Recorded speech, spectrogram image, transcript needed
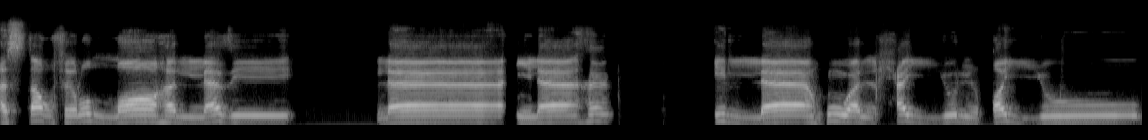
أستغفر الله الذي لا إله إلا هو الحي القيوم.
